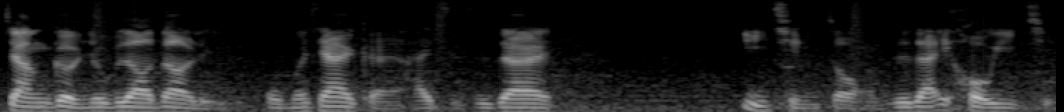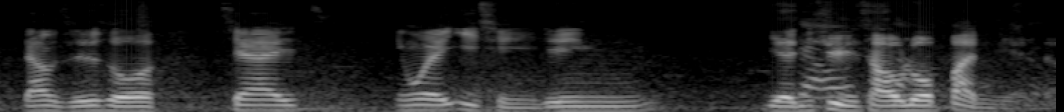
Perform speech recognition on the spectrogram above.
这样根本就不知道到底我们现在可能还只是在疫情中，就是在后疫情。但我只是说，现在因为疫情已经延续差不多半年了，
